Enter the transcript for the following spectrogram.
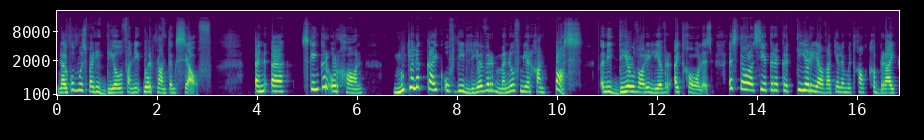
Nou kom ons by die deel van die oorplanting self. In 'n skenkerorgaan moet jy kyk of die lewer min of meer gaan pas in die deel waar die lewer uitgehaal is. Is daar sekere kriteria wat jy moet gaan gebruik?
